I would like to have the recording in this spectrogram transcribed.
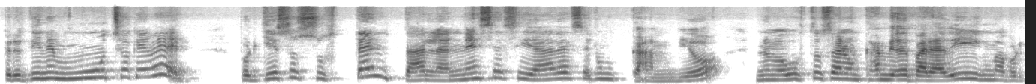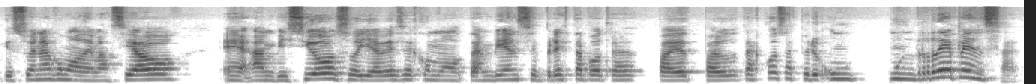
pero tiene mucho que ver, porque eso sustenta la necesidad de hacer un cambio. No me gusta usar un cambio de paradigma porque suena como demasiado eh, ambicioso y a veces como también se presta para otras, para, otras cosas, pero un, repensar,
